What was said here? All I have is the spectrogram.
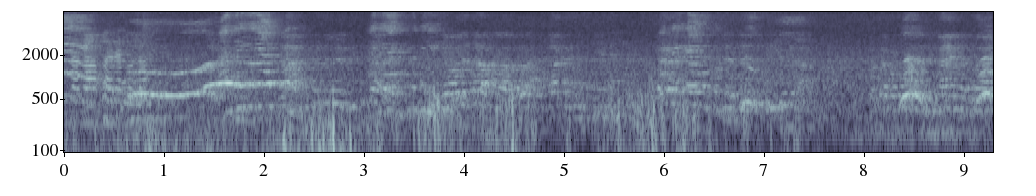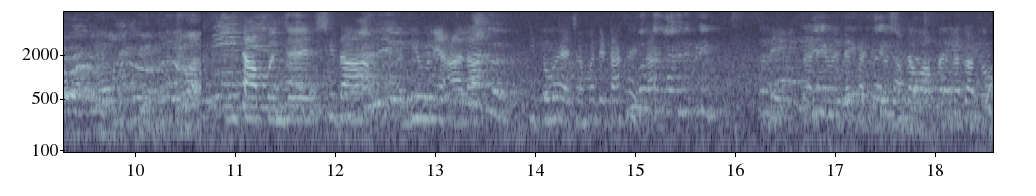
चला भऱ्या बघा इथं आपण जे शिदा घेऊन आला की तो ह्याच्यामध्ये टाकायचा देवीचा नैवेद्यासाठी तो शिदा वापरला जातो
